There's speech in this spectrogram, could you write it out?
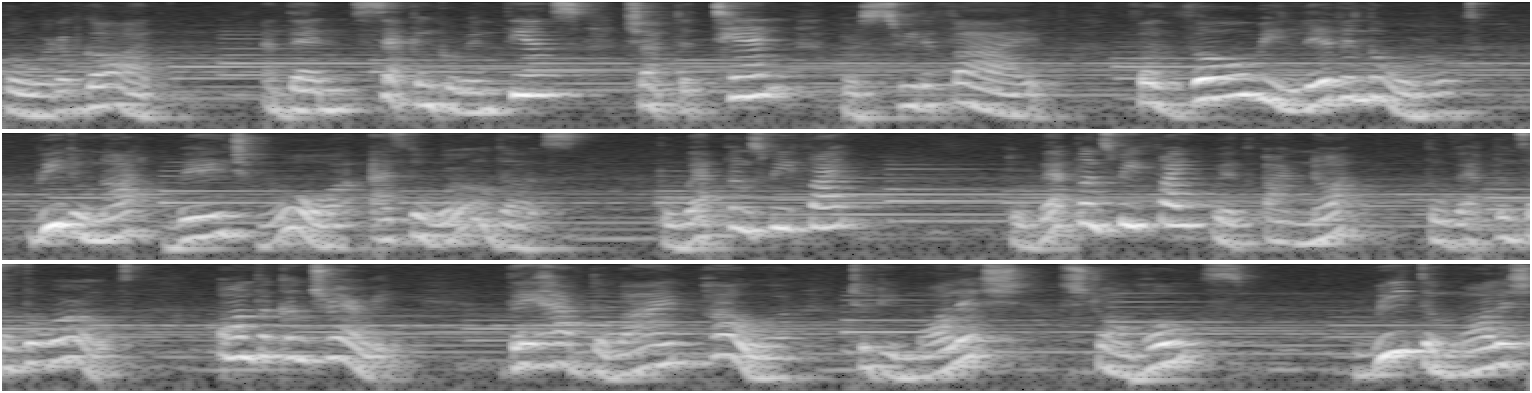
the Word of God. And then 2 Corinthians chapter 10, verse 3 to 5. For though we live in the world, we do not wage war as the world does. The weapons we fight, the weapons we fight with are not the weapons of the world. On the contrary, they have divine power to demolish strongholds. We demolish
